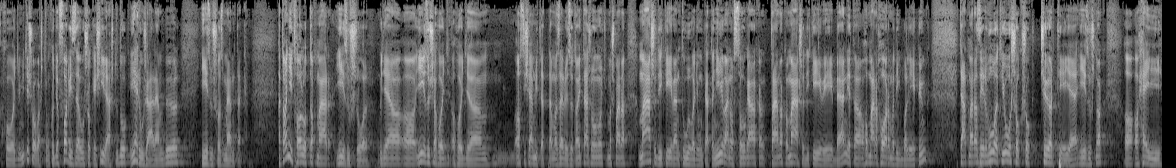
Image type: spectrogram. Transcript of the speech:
hogy mit is olvastunk? Hogy a farizeusok és írástudók Jeruzsálemből Jézushoz mentek. Hát annyit hallottak már Jézusról. Ugye a, a Jézus, ahogy, ahogy azt is említettem az előző tanításban, most már a második éven túl vagyunk, tehát a nyilvános szolgálatának a második évében, illetve ha már a harmadikba lépünk, tehát már azért volt jó sok-sok csörtéje Jézusnak a, a helyi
